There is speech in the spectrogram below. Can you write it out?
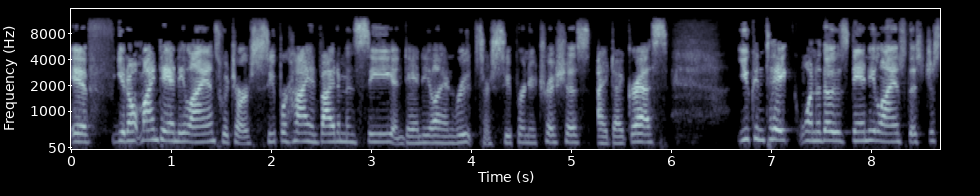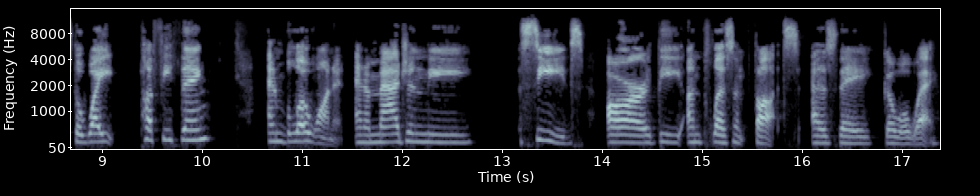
If you don't mind dandelions which are super high in vitamin c and dandelion roots are super nutritious i digress. You can take one of those dandelions that's just the white puffy thing and blow on it and imagine the seeds are the unpleasant thoughts as they go away.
